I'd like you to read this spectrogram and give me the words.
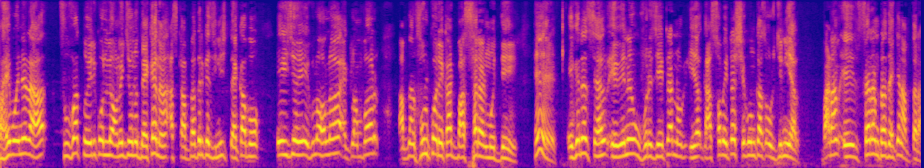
ভাই বোনেরা সোফা তৈরি করলে অনেকজন দেখে না। আজকে আপনাদেরকে জিনিস দেখাবো। এই যে এগুলো হলো এক নম্বর আপনার ফুল করে কাঠ মধ্যে। হ্যাঁ এখানে উপরে যেটা গাছ হবে, এটা সেগুন গাছ অরিজিনাল বাড়াম এই ফেরামটা দেখেন আপনারা।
